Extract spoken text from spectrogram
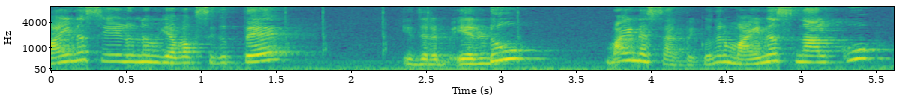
ಮೈನಸ್ ಏಳು ನಮ್ಗೆ ಯಾವಾಗ ಸಿಗುತ್ತೆ? ಇದರ ಎರಡು ಮೈನಸ್ ಆಗಬೇಕು ಅಂದರೆ ಮೈನಸ್ ನಾಲ್ಕು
